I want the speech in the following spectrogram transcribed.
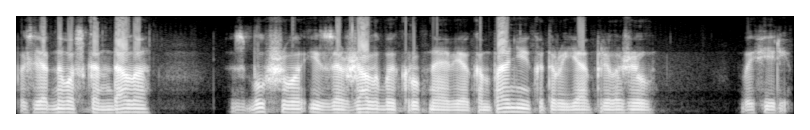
после одного скандала, сбухшего из-за жалобы крупной авиакомпании, которую я приложил в эфире.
